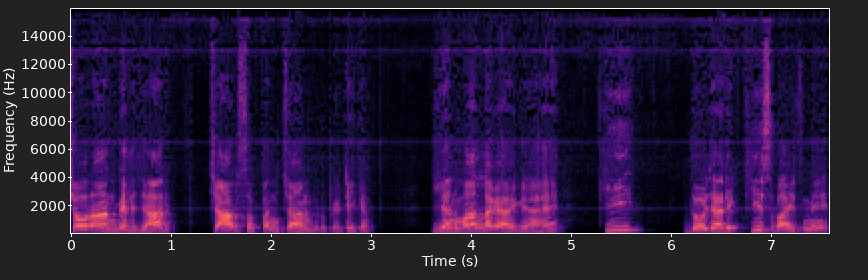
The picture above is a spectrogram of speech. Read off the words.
चौरानवे हज़ार चार सौ पंचानवे रुपये ठीक है। ये अनुमान लगाया गया है कि 2021-22 में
